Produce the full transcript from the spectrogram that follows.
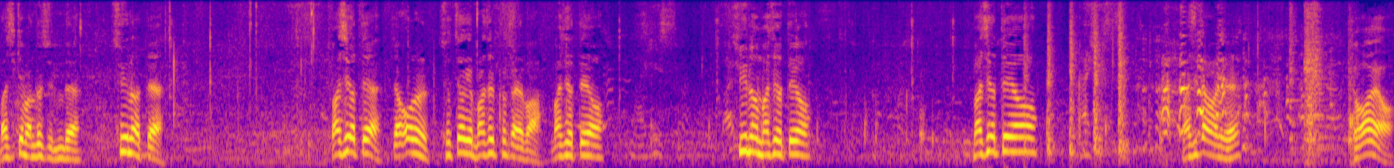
맛있게 만들 수 있는데. 수윤 어때? 맛이 어때? 자, 오늘 솔직하게 맛을 평가해봐. 맛이 어때요? 맛있어. 수윤은 맛이 어때요? 맛이 어때요? 맛있어. 맛있다 말이네. 좋아요.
